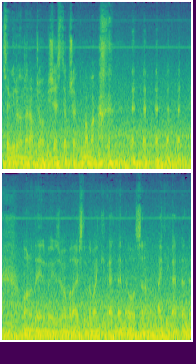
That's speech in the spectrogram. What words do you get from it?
Sevgili Ömer amcama bir jest yapacaktım ama onu da elime yüzüme bulaştırdım hakikaten de olsun ama hakikaten de.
